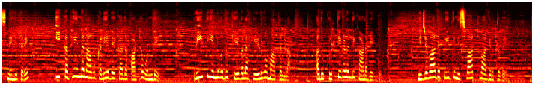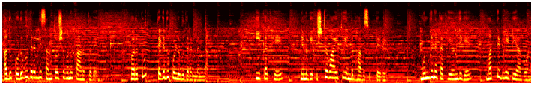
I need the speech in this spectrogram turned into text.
ಸ್ನೇಹಿತರೆ, ಈ ಕಥೆಯಿಂದ ನಾವು ಕಲಿಯಬೇಕಾದ ಪಾಠ ಒಂದೇ. ಪ್ರೀತಿ ಎನ್ನುವುದು ಕೇವಲ ಹೇಳುವ ಮಾತಲ್ಲ, ಅದು ಕೃತ್ಯಗಳಲ್ಲಿ ಕಾಣಬೇಕು. ನಿಜವಾದ ಪ್ರೀತಿ ನಿಸ್ವಾರ್ಥವಾಗಿರುತ್ತದೆ. ಅದು ಕೊಡುವುದರಲ್ಲಿ ಸಂತೋಷವನ್ನು ಕಾಣುತ್ತದೆ. ಹೊರತು ತೆಗೆದುಕೊಳ್ಳುವುದರಲ್ಲ ಈ ಕಥೆ ನಿಮಗೆ ಇಷ್ಟವಾಯಿತು ಎಂದು ಭಾವಿಸುತ್ತೇವೆ. ಮುಂದಿನ ಕಥೆಯೊಂದಿಗೆ ಮತ್ತೆ ಭೇಟಿಯಾಗೋಣ.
